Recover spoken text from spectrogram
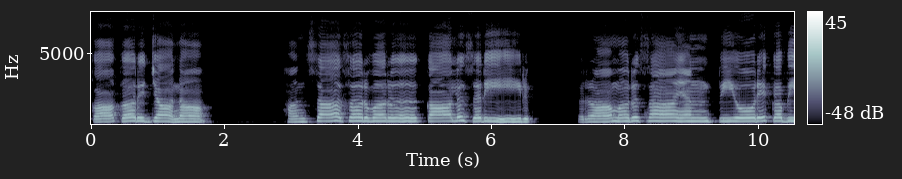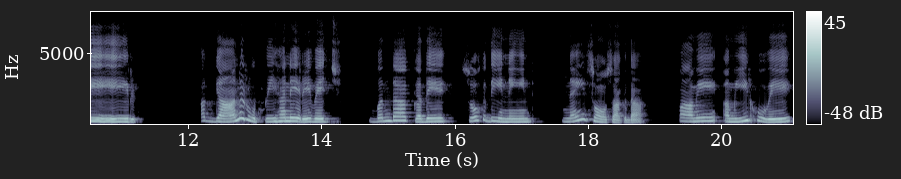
ਕਾ ਕਰ ਜਾਣਾ ਹੰਸਾ ਸਰਵਰ ਕਾਲ ਸਰੀਰ ਰਾਮ ਰਸਾਇਨ ਪਿਓਰੇ ਕਬੀਰ ਅਗਿਆਨ ਰੂਪੀ ਹਨੇਰੇ ਵਿੱਚ। ਬੰਦਾ ਕਦੇ ਸੁੱਖ ਦੀ ਨੀਂਦ ਨਹੀਂ ਸੌਂ ਸਕਦਾ, ਭਾਵੇਂ ਅਮੀਰ ਹੋਵੇ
